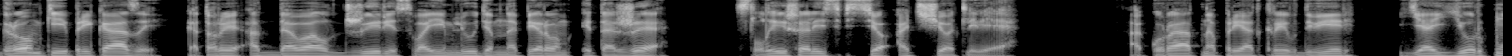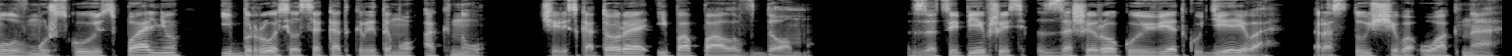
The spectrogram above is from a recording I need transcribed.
Громкие приказы, которые отдавал Джири своим людям на первом этаже, слышались все отчетливее. Аккуратно приоткрыв дверь, я юркнул в мужскую спальню и бросился к открытому окну, через которое и попал в дом. Зацепившись за широкую ветку дерева, растущего у окна,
